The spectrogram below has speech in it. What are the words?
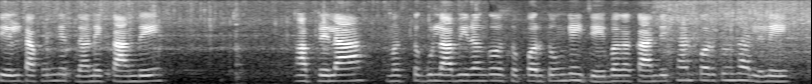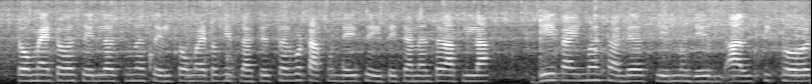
तेल टाकून घेतलं आणि कांदे आपल्याला मस्त गुलाबी रंग असं परतून घ्यायचे. बघा कांदे छान परतून झालेले. टोमॅटो असेल लसूण असेल टोमॅटो घेतला ते सर्व टाकून द्यायचे. त्याच्यानंतर आपल्याला जे काही मसाले असतील म्हणजे लाल तिखट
